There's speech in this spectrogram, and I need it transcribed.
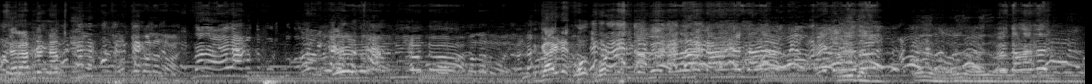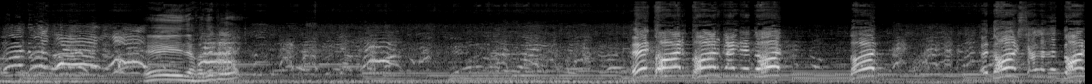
স্যার আপনার নাম কি? এই গাড়িটা দেখো দেখলে? ধর ধর গাড়িটা ধর ধর। এই ধর শালাদের ধর।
